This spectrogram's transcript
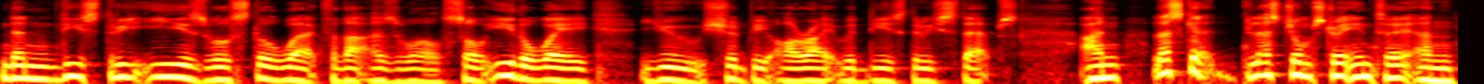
then these three e's will still work for that as well so either way you should be all right with these three steps and let's get let's jump straight into it and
